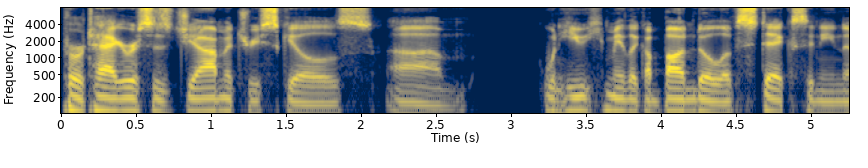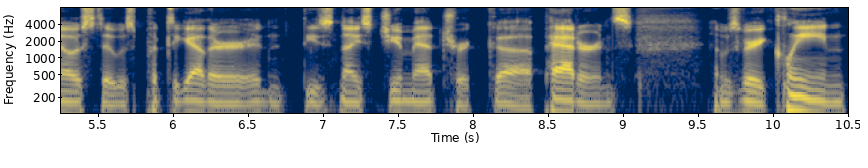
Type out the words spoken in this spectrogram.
Protagoras' geometry skills um, when he, he made like a bundle of sticks and he noticed it was put together in these nice geometric uh, patterns and was very clean.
